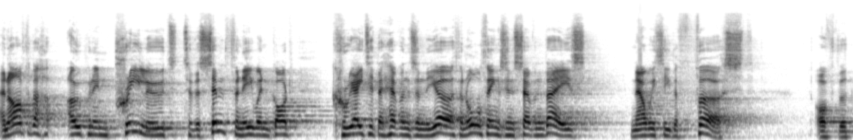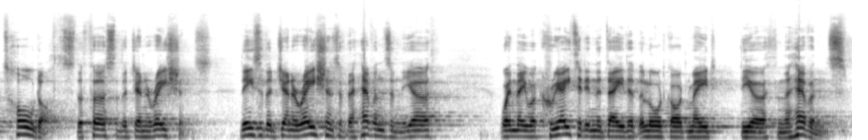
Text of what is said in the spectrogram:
And after the opening prelude to the symphony, when God created the heavens and the earth and all things in seven days, now we see the first of the Toldoths, the first of the generations. These are the generations of the heavens and the earth when they were created in the day that the Lord God made the earth and the heavens.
